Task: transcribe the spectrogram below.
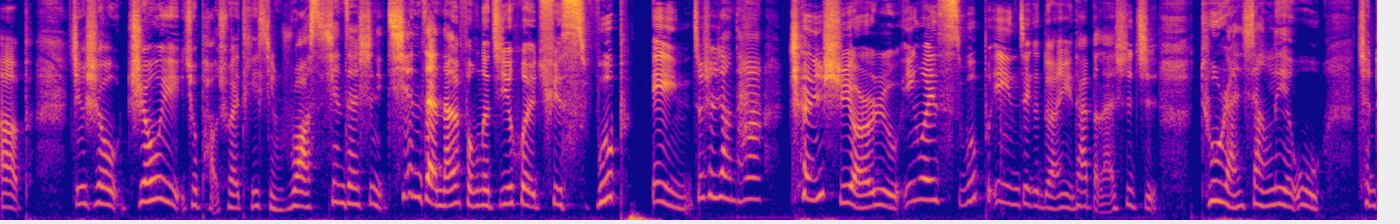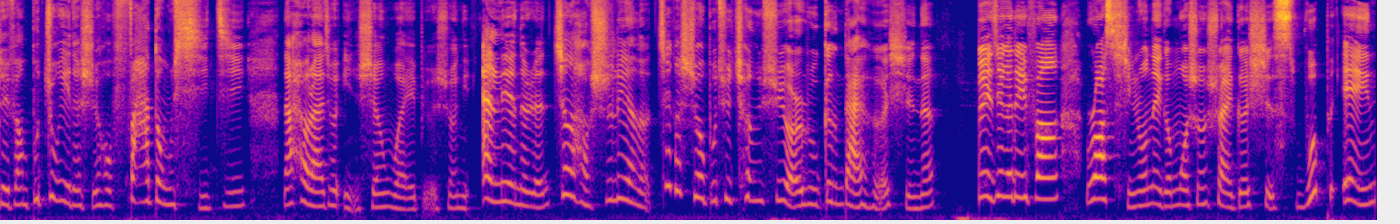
up，这个时候 Joey 就跑出来提醒 Ross，现在是你千载难逢的机会去 swoop in，就是让他趁虚而入。因为 swoop in 这个短语，它本来是指突然像猎物趁对方不注意的时候发动袭击，那后来就引申为，比如说你暗恋的人正好失恋了，这个时候不去趁虚而入，更待何时呢？所以这个地方，Ross 形容那个陌生帅哥是 swoop in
